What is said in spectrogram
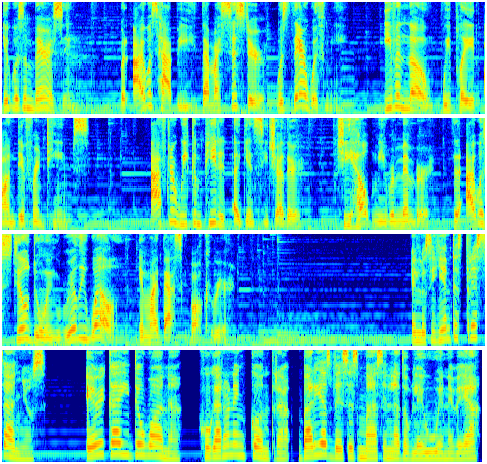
It was embarrassing, but I was happy that my sister was there with me, even though we played on different teams. After we competed against each other, she helped me remember that I was still doing really well in my basketball career. En los siguientes tres años, Erica y Dewana jugaron en contra varias veces más en la WNBA,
